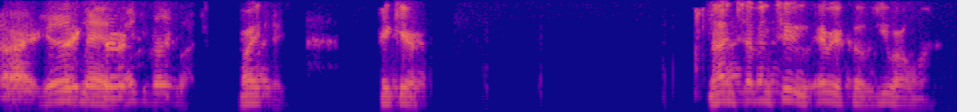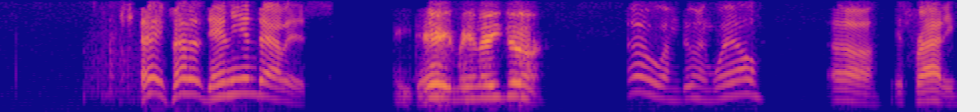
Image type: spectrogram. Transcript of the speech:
All right, Good Thank man. You. Thank you very much. All right. Okay. Take care. 972 area code. You are on. Hey, fellas, Danny in Dallas. Hey man, how you doing? Oh, I'm doing well. Uh, it's Friday.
